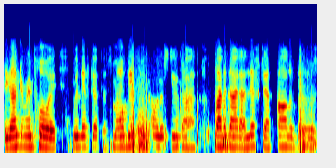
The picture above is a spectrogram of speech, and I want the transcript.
the underemployed. We lift up the small business owners, dear God. Father God, I lift up all of those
